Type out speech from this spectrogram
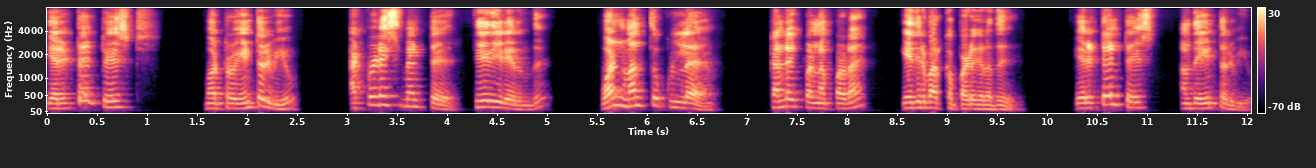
ரிட்டர்ன் டெஸ்ட் மற்றும் இன்டர்வியூ அட்வர்டைஸ்மெண்ட் தேதியிலிருந்து ஒன் மந்த்துக்குள்ள கண்டக்ட் பண்ணப்பட எதிர்பார்க்கப்படுகிறது ரிட்டர்ன் டெஸ்ட் அந்த interview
